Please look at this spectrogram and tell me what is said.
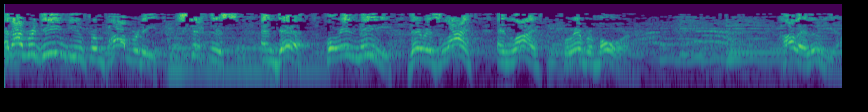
And I've redeemed you from poverty, sickness, and death. For in me there is life and life forevermore. Hallelujah.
